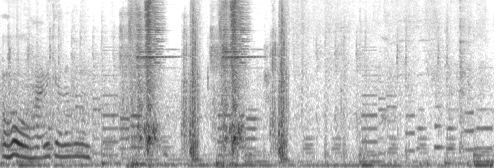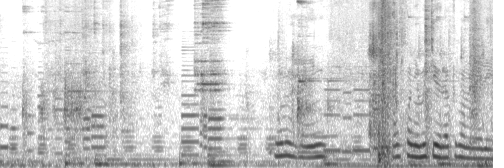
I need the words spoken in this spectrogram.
โอ้โห หาไม่เจอแล้วทุกคนนี่มันหายังหาคนยังไม่เจอแล้วทุกคนเลยดิ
